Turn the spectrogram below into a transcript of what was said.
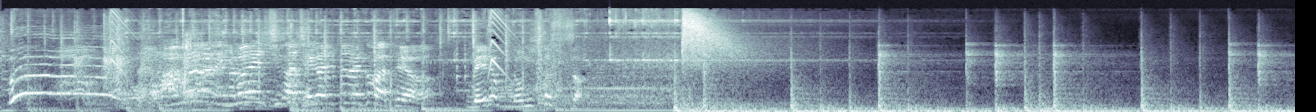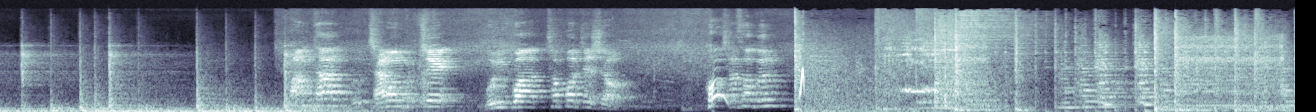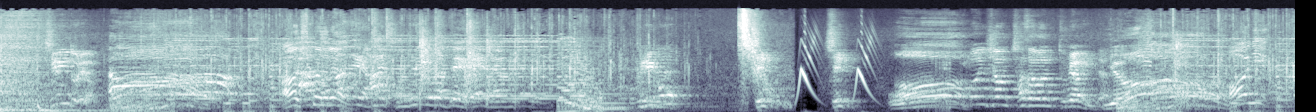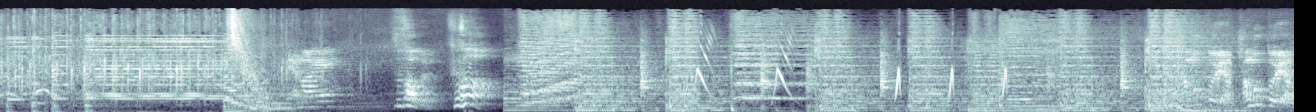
아무래도 이번엔 진짜 제가 1등 할 것 같아요. 매력 넘쳤어. 방탄 장원급제 문과 첫 번째 시험. 차석은 지휘도령. 아 축하드려요 아, 전쟁 같아. 그리고 진, 진. 이번 시험 차석은 두 명입니다. 아니 대망의 수석은 수석 전국도령. 전국도령.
